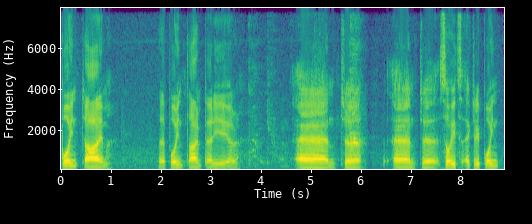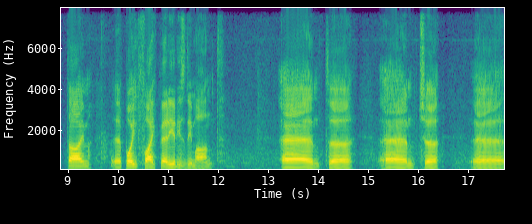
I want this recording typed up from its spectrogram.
point time, point time per year, and uh, and uh, so it's actually point time, uh, 0.5 per year is demand, and uh, and uh, uh,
